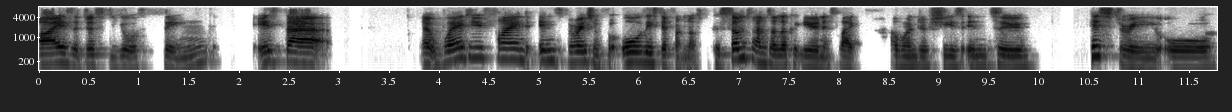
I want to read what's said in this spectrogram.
eyes are just your thing. Is that uh, where do you find inspiration for all these different looks? Because sometimes I look at you and it's like, I wonder if she's into history or,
